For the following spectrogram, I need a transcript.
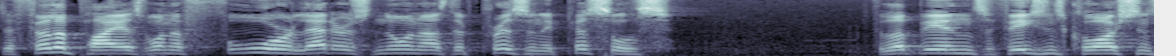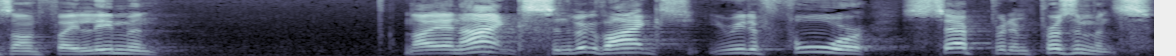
to Philippi is one of four letters known as the prison epistles Philippians, Ephesians, Colossians, and Philemon. Now, in Acts, in the book of Acts, you read of four separate imprisonments.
